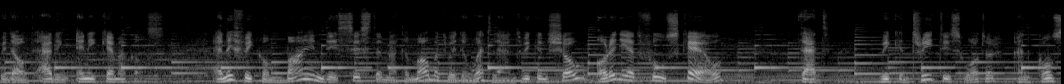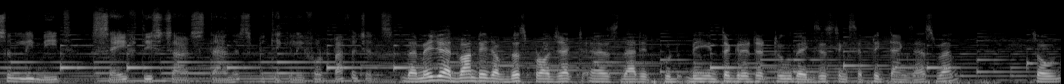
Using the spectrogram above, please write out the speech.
without adding any chemicals. And if we combine this system at the moment with the wetland, we can show already at full scale that we can treat this water and constantly meet safe discharge standards, particularly for pathogens. The major advantage of this project is that it could be integrated to the existing septic tanks as well. So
